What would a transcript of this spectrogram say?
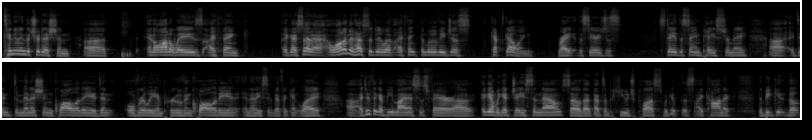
Continuing the tradition, uh, in a lot of ways, I think, like I said, a lot of it has to do with I think the movie just kept going, right? The series just stayed the same pace for me. Uh, it didn't diminish in quality. It didn't overly improve in quality in, in any significant way. Uh, I do think a B minus is fair. Uh, again, we get Jason now, so that that's a huge plus. We get this iconic the begin the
